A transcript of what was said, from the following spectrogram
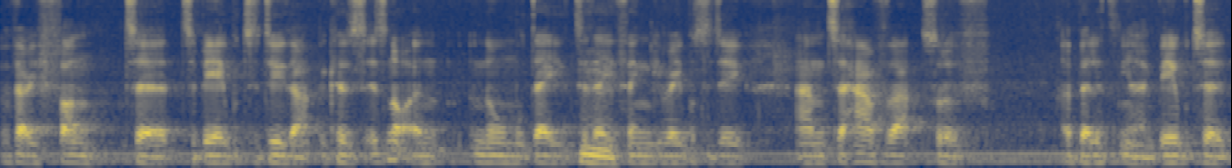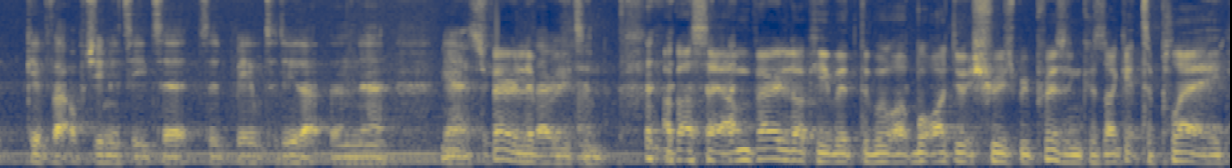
very fun to, to be able to do that because it's not a, a normal day to Mm. day thing you're able to do, and to have that sort of ability, you know, be able to give that opportunity to, to be able to do that, then uh, yeah, Yeah, it's very liberating. I've got to say, I'm very lucky with the, what I do at Shrewsbury Prison because I get to play.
